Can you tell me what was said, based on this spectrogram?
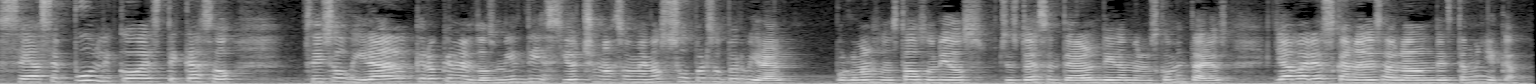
se hace público este caso, se hizo viral creo que en el 2018 más o menos, súper súper viral, por lo menos en Estados Unidos, si ustedes se enteraron díganme en los comentarios, ya varios canales hablaron de esta muñeca.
